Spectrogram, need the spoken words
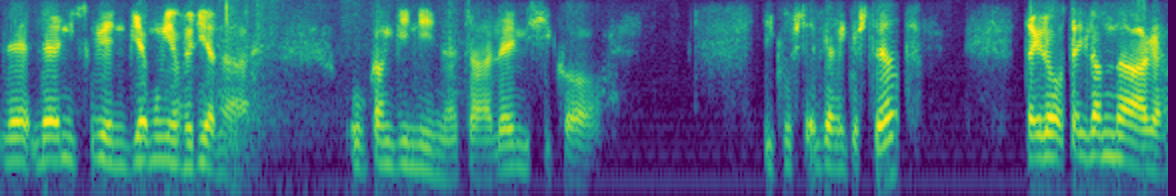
le, lehen izurien biamunia berian ukan ginen eta lehen biziko ikuste, elgar ikusteat. Eta gero orta ilan da,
